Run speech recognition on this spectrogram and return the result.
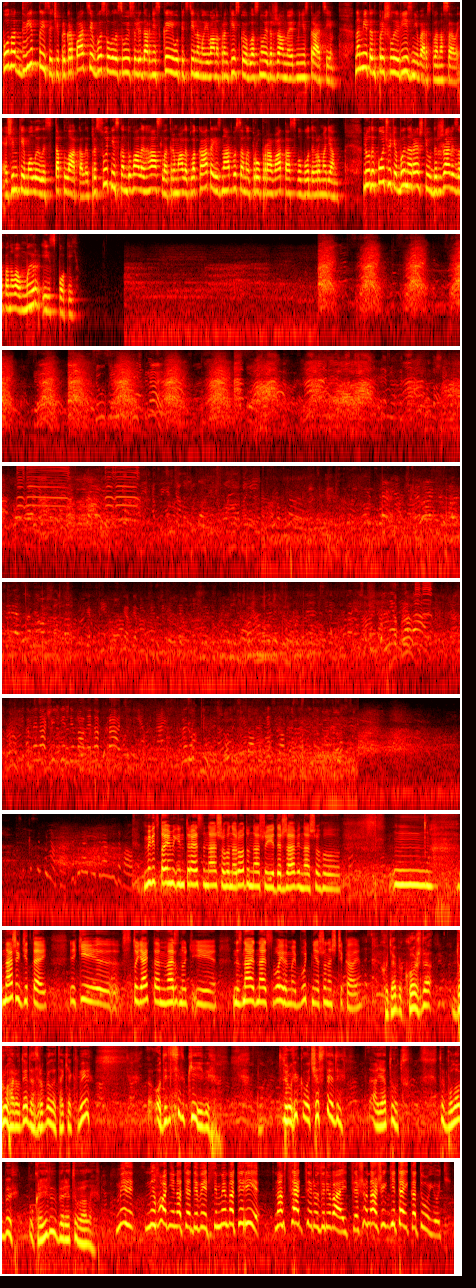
Понад дві тисячі прикарпатців висловили свою солідарність Києву під стінами Івано-Франківської обласної державної адміністрації. На мітинг прийшли різні верстви населення. Жінки молились та плакали. Присутні скандували гасла, тримали плакати із надписами про права та свободи громадян. Люди хочуть, аби нарешті у державі запанував мир і спокій. Вбивали, аби наші діти мали на працю. Виру- Ми відстоюємо інтереси нашого народу, нашої держави, нашого, наших дітей, які е, стоять там, мерзнуть і не знають навіть своє майбутнє, що нас чекає. Хоча б кожна друга родина зробила так, як ми. Один син в Києві, другий коло частини, а я тут. То було б Україну б рятували. Ми не годні на це дивитися. Ми матері. Нам серце розривається, що наших дітей катують.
